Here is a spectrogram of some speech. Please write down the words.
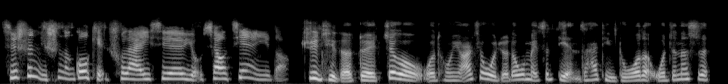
其实你是能够给出来一些有效建议的。具体的，对这个我同意。而且我觉得我每次点子还挺多的，我真的是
